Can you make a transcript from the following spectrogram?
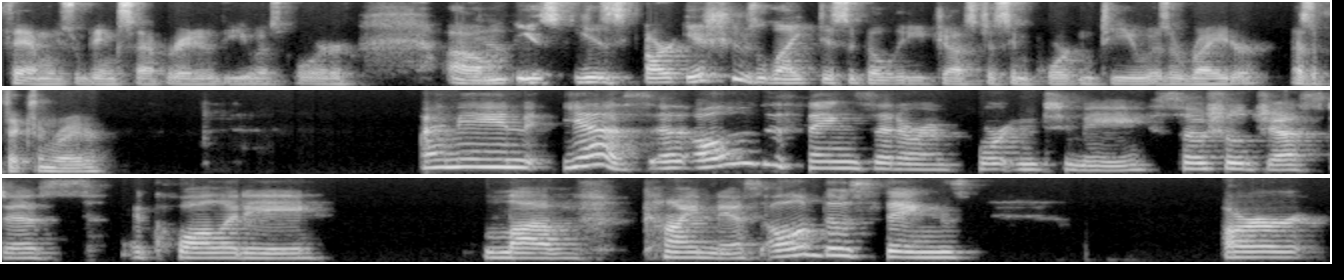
families were being separated at the U.S. border. Um, yeah. Is is are issues like disability justice important to you as a writer, as a fiction writer? I mean, yes, uh, all of the things that are important to me social justice, equality, love, kindness, all of those things are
